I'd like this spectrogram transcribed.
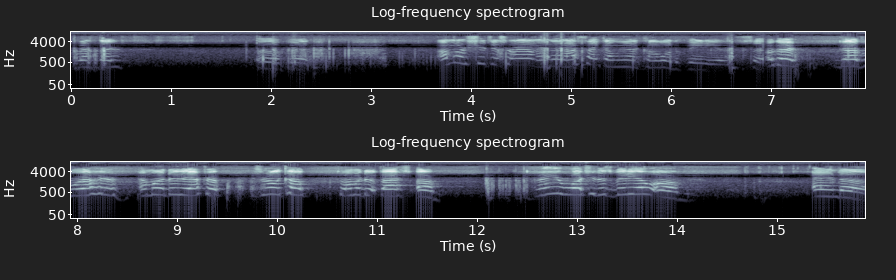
right there. Uh, but I'm gonna shoot this around, think I'm gonna call it a video. So, okay, guys, we're out here. I'm gonna do the outro. It's really cold, so I'm gonna do it fast. Um, thank you for watching this video. Um, and uh,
